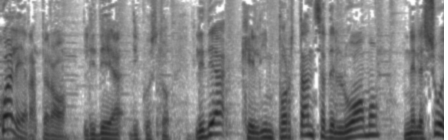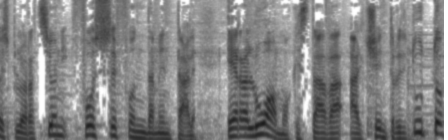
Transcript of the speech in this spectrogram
Qual era però l'idea di questo? L'idea che l'importanza dell'uomo nelle sue esplorazioni fosse fondamentale. Era l'uomo che stava al centro di tutto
